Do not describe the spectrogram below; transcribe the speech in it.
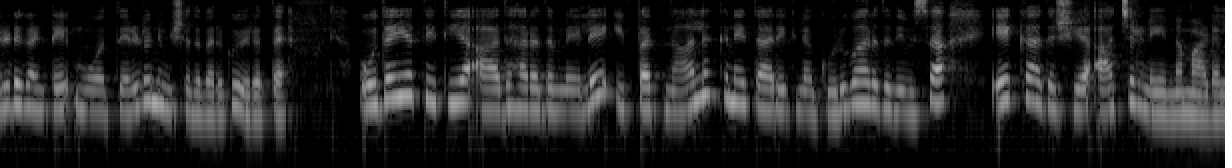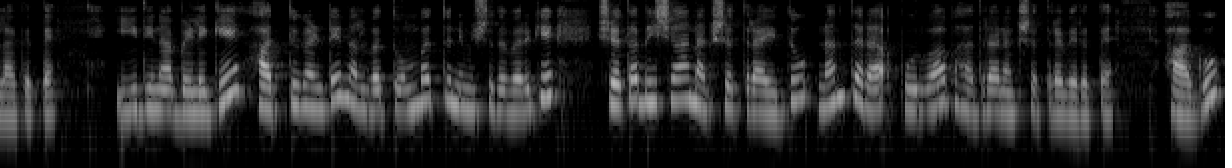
ಎರಡು ಗಂಟೆ ಮೂವತ್ತೆರಡು ನಿಮಿಷದವರೆಗೂ ಇರುತ್ತೆ. ಉದಯ ತಿಥಿಯ ಆಧಾರದ ಮೇಲೆ ಇಪ್ಪತ್ನಾಲ್ಕನೇ ತಾರೀಕಿನ ಗುರುವಾರದ ದಿವಸ ಏಕಾದಶಿಯ ಆಚರಣೆಯನ್ನು ಮಾಡಲಾಗುತ್ತೆ. ಈ ದಿನ ಬೆಳಗ್ಗೆ ಹತ್ತು ಗಂಟೆ ನಲವತ್ತೊಂಬತ್ತು ನಿಮಿಷದವರೆಗೆ ಶತಭಿಷ ನಕ್ಷತ್ರ ಇದ್ದು, ನಂತರ ಪೂರ್ವಾಭಾದ್ರ ನಕ್ಷತ್ರವಿರುತ್ತೆ. ಹಾಗೂ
